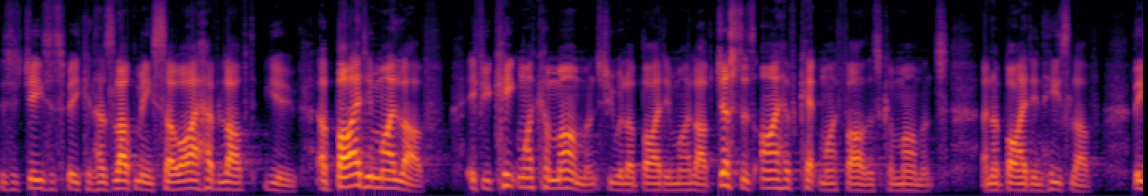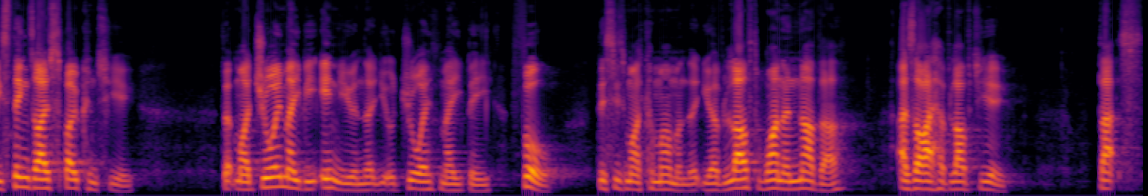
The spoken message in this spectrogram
this is Jesus speaking, has loved me, so I have loved you. Abide in my love. If you keep my commandments, you will abide in my love, just as I have kept my Father's commandments and abide in his love. These things I have spoken to you, that my joy may be in you and that your joy may be full. This is my commandment, that you have loved one another as I have loved you. That's,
